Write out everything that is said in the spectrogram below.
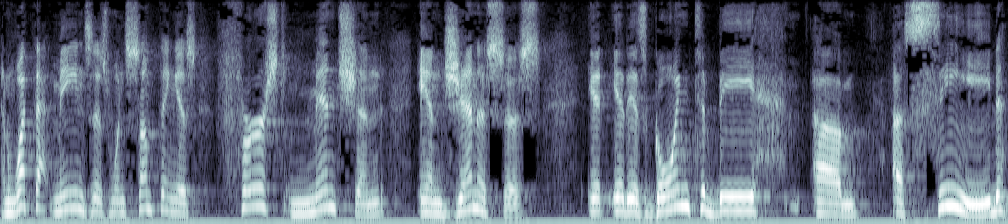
And what that means is when something is first mentioned in Genesis, it, it is going to be um, a seed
